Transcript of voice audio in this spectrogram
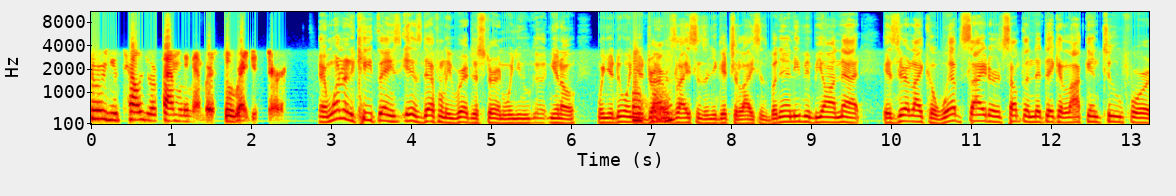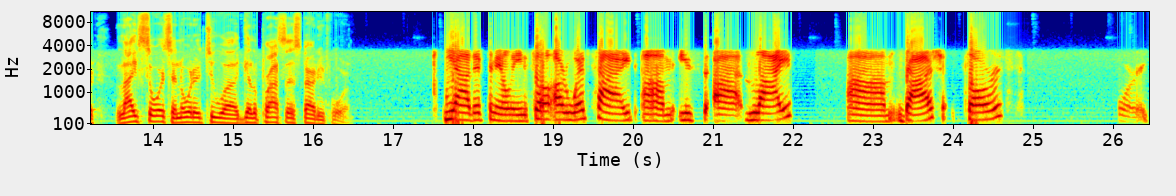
sure you tell your family members to register. And one of the key things is definitely registering when you you know when you're doing your mm-hmm. driver's license and you get your license. But then even beyond that, is there like a website or something that they can lock into for Life Source in order to uh, get a process started for them? Yeah, definitely. So our website um, is uh, live um, dash source org.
